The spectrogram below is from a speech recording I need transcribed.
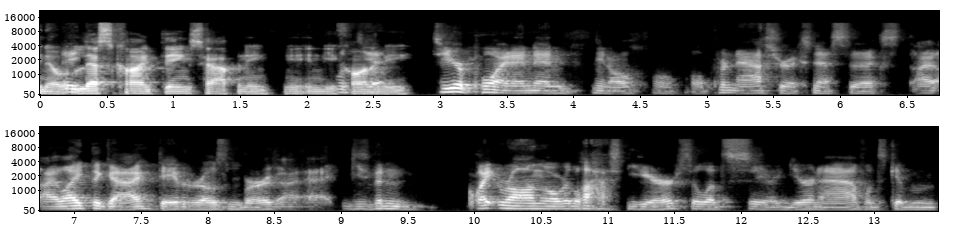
you know, hey, less kind things happening in, in the economy. to your point, and then you know, I'll, I'll, put an asterisk next to this. I, I like the guy, David Rosenberg. I, I, he's been quite wrong over the last year, so let's see a year and a half. Let's give him,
